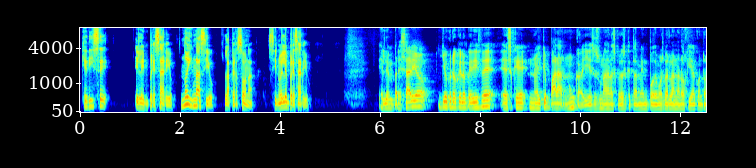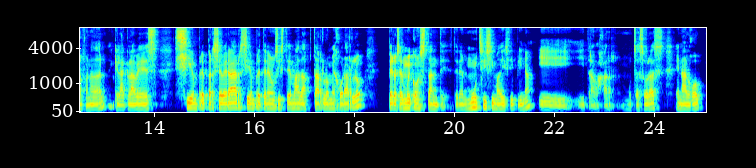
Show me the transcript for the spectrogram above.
¿Qué dice el empresario? No Ignacio, la persona, sino el empresario. El empresario, yo creo que lo que dice es que no hay que parar nunca, y eso es una de las cosas que también podemos ver la analogía con Rafa Nadal, que la clave es siempre perseverar, siempre tener un sistema, adaptarlo, mejorarlo, pero ser muy constante, tener muchísima disciplina y, trabajar muchas horas en algo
